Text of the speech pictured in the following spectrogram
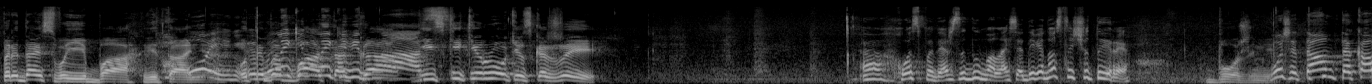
передай своїй ба вітання. Ой, тебе великі, ба великі така. від нас. Їй скільки років скажи? Е, господи, аж задумалася. 94. Боже мій. Боже, там така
